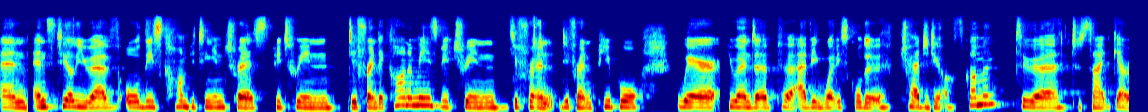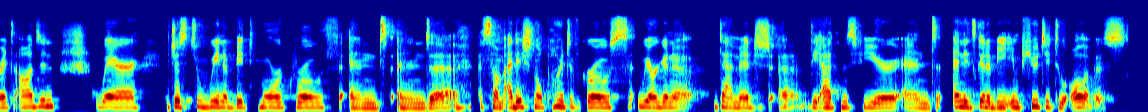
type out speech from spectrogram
And, and still you have all these competing interests between different economies, between different, different people, where you end up having what is called a tragedy of common to, uh, to cite Garrett Hardin, where just to win a bit more growth and and uh, some additional point of growth we are going to damage uh, the atmosphere and and it's going to be imputed to all of us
